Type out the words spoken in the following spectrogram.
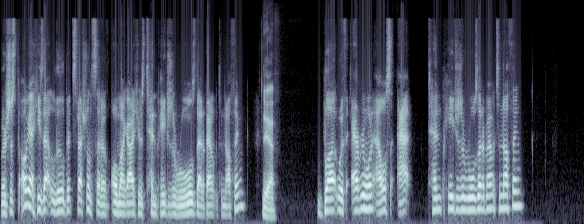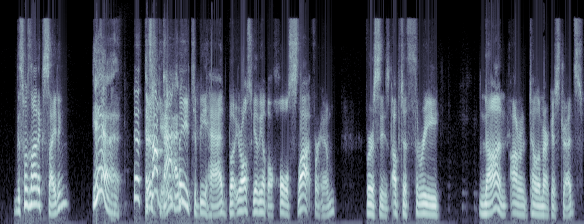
Where it's just, oh yeah, he's that little bit special instead of, oh my god, here's 10 pages of rules that amount to nothing. Yeah. But with everyone else at 10 pages of rules that amount to nothing, this one's not exciting. yeah. There's not bad. gameplay to be had, but you're also giving up a whole slot for him versus up to three non honored Telemechrus dreads.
